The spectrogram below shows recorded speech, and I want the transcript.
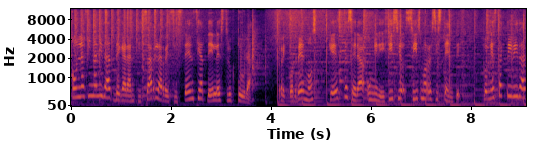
con la finalidad de garantizar la resistencia de la estructura. Recordemos que este será un edificio sismo resistente, con esta actividad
